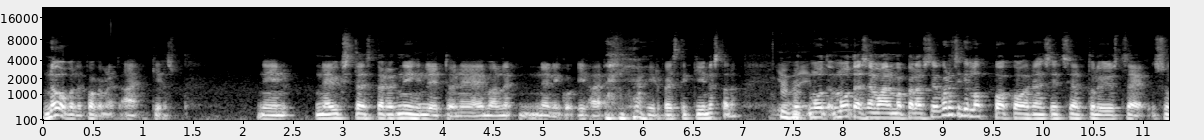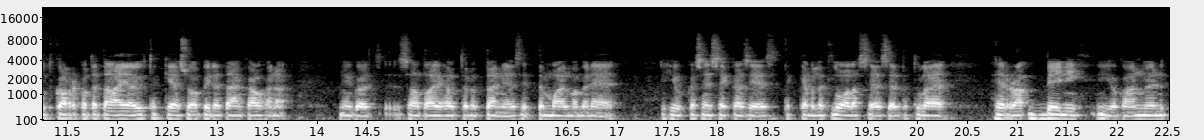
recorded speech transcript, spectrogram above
Noble Pokemonit, ai, kiitos. Niin ne yksittäiset tarinat niihin liittyen, ne ei ne, ne niinku ihan, ihan hirveästi kiinnostanut. Mut, muut, muuten se maailma pelasi, varsinkin loppua kohden, sit sieltä tuli just se, sut karkotetaan ja yhtäkkiä sua pidetään kauheana, niin kuin, että sä oot aiheuttanut tänne ja sitten maailma menee hiukkasen sekaisin ja sitten kävelet luolassa ja sieltä tulee herra Beni, joka on myönnyt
